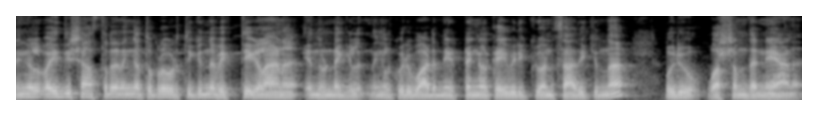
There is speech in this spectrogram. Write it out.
നിങ്ങൾ വൈദ്യശാസ്ത്ര രംഗത്ത് പ്രവർത്തിക്കുന്ന വ്യക്തികളാണ് എന്നുണ്ടെങ്കിൽ നിങ്ങൾക്ക് ഒരുപാട് നേട്ടങ്ങൾ കൈവരിക്കുവാൻ സാധിക്കുന്ന ഒരു വർഷം തന്നെയാണ്.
